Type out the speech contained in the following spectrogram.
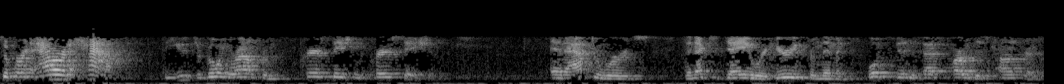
So for an hour and a half, the youth are going around from prayer station to prayer station. And afterwards, the next day, we're hearing from them. And what's been the best part of this conference?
